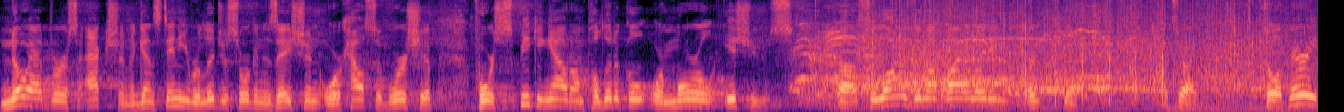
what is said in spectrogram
no adverse action against any religious organization or house of worship for speaking out on political or moral issues, uh, so long as they're not violating. Or, yeah, that's right. So a very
